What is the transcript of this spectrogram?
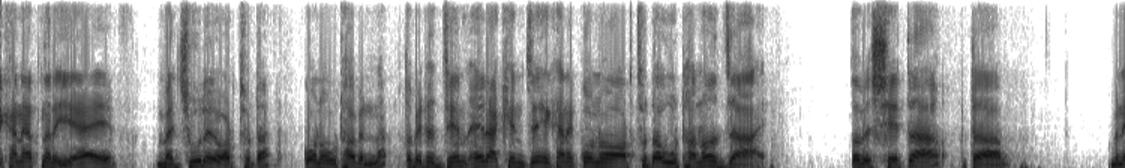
এখানে আপনার ইয়ায় মাঝুলের অর্থটা কোনো উঠাবেন না। তবে এটা জেনে রাখেন যে এখানে কোনো অর্থটা উঠানো যায়। তবে সেটা এটা মানে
